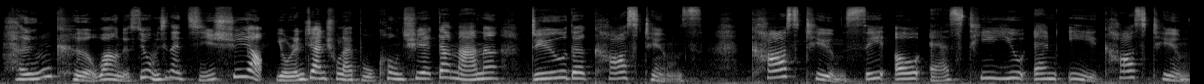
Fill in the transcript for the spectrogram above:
很渴望的，所以我们现在急需要有人站出来补空缺，干嘛呢？Do the costumes. Costume, c o s t u m e, costume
